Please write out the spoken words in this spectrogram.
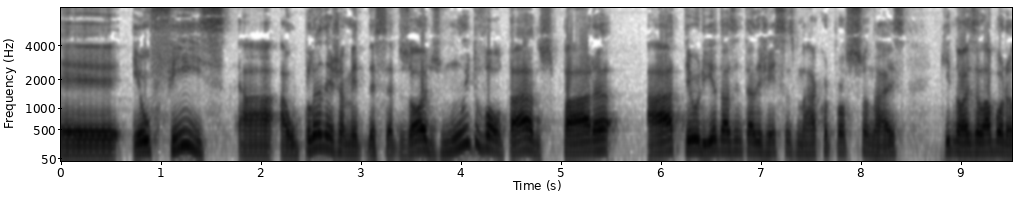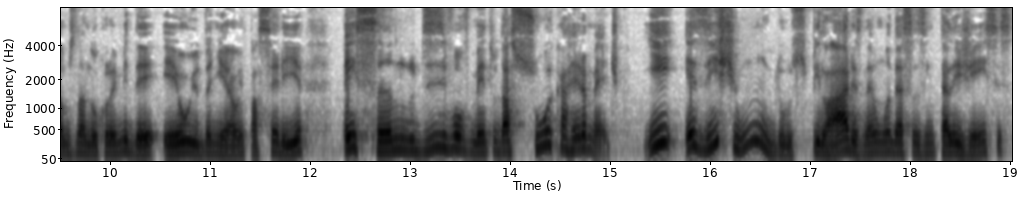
é, eu fiz a, a, o planejamento desses episódios muito voltados para a teoria das inteligências macroprofissionais que nós elaboramos na Núcleo MD, eu e o Daniel em parceria, pensando no desenvolvimento da sua carreira médica. E existe um dos pilares, né, uma dessas inteligências,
